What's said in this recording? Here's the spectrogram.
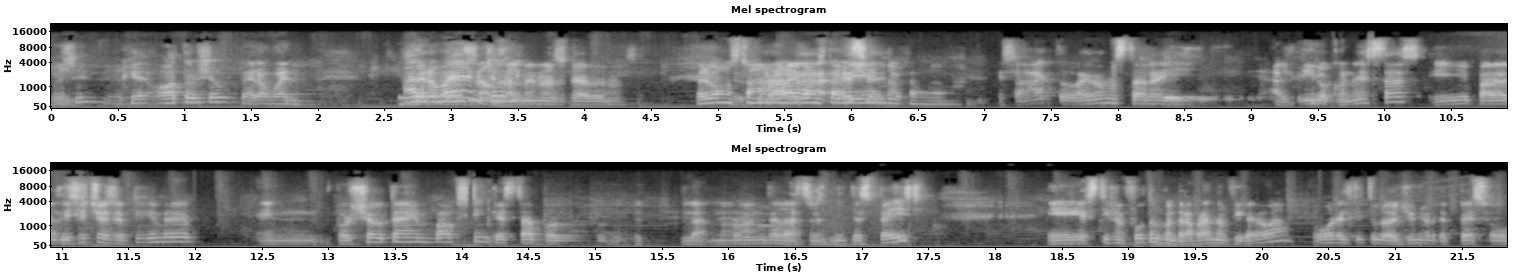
Pues sí, otro show, pero bueno. Pero bueno, al menos Pero vamos a estar, vamos a estar viendo, cabrón. Exacto, ahí vamos a estar ahí al tiro con estas. Y para el 18 de septiembre, en, por Showtime Boxing, que está por normalmente las transmite Space. Eh, Stephen Fulton contra Brandon Figueroa por el título de junior de peso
